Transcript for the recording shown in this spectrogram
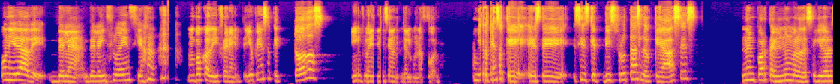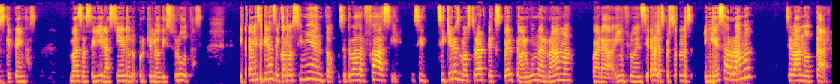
una idea de, la, de la influencia un poco diferente. Yo pienso que todos influencian de alguna forma. Yo pienso que este, si es que disfrutas lo que haces, no importa el número de seguidores que tengas, vas a seguir haciéndolo porque lo disfrutas. Y también si tienes el conocimiento, se te va a dar fácil. Si, si quieres mostrarte experto en alguna rama para influenciar a las personas en esa rama, se va a notar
